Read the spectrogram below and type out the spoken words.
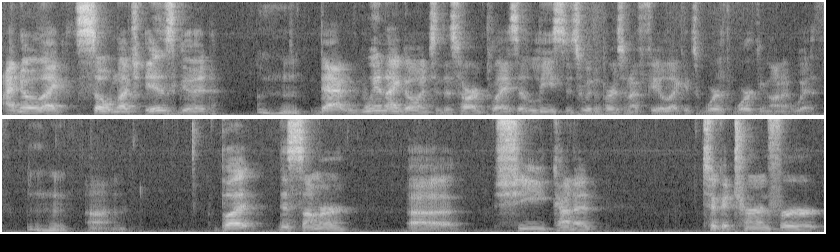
I know like so much is good that when I go into this hard place, at least it's with a person I feel like it's worth working on it with. Um, but this summer, uh, she kind of took a turn for.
